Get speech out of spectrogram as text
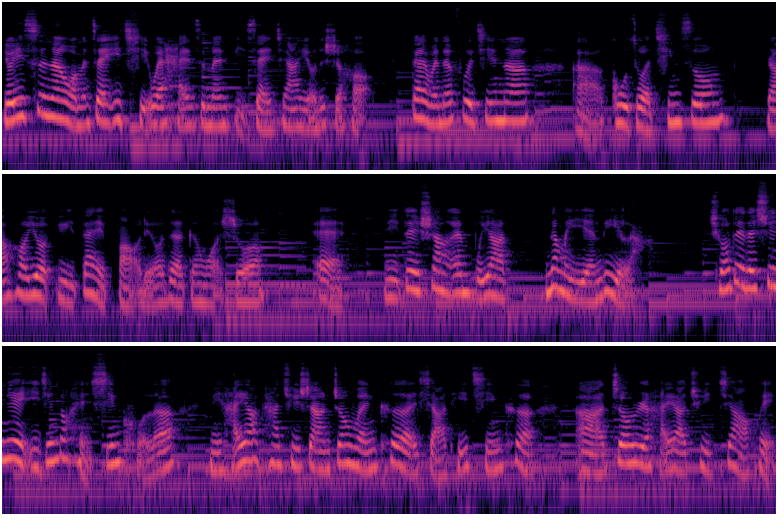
有一次呢，我们在一起为孩子们比赛加油的时候，戴文的父亲呢，啊，故作轻松，然后又语带保留的跟我说：“哎，你对尚恩不要那么严厉啦，球队的训练已经都很辛苦了，你还要他去上中文课、小提琴课。”啊，周日还要去教会，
